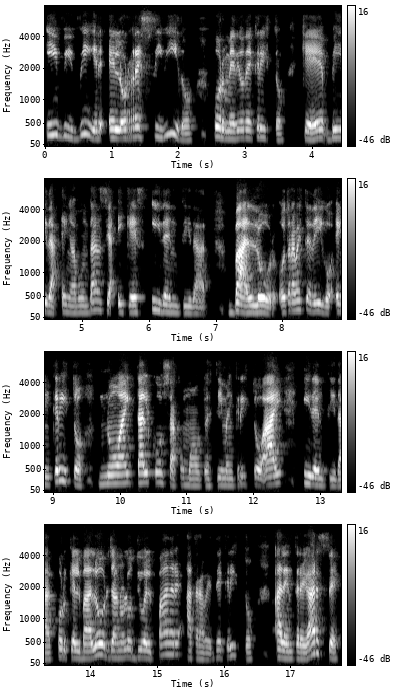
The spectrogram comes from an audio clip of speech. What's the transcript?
y vivir en lo recibido por medio de Cristo, que es vida en abundancia y que es identidad, valor. Otra vez te digo, en Cristo no hay tal cosa como autoestima, en Cristo hay identidad, porque el valor ya no lo dio el Padre a través de Cristo al entregarse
